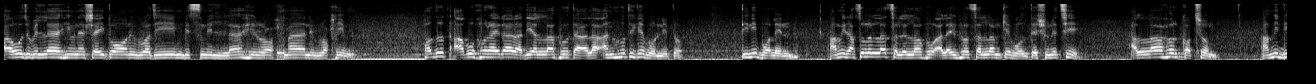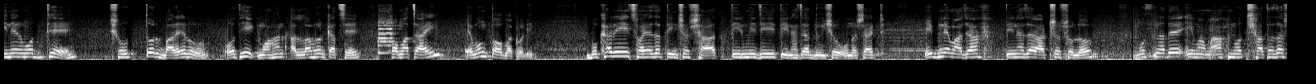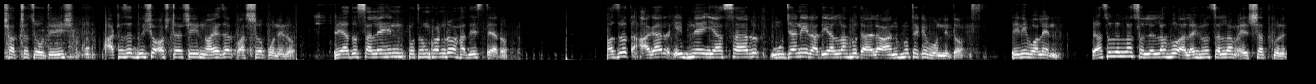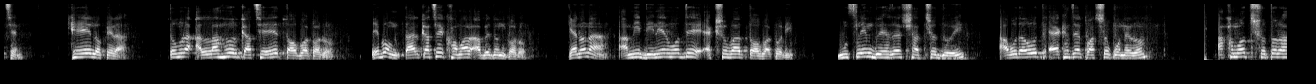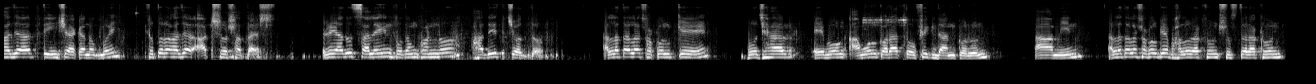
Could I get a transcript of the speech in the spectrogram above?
أعوذ بالله من الشيطان الرجيم بسم الله الرحمن الرحيم হজরত আবু হরাইরা রাদিয়াল্লাহু তাআলা আনহু থেকে বর্ণিত তিনি বলেন আমি রাসূলুল্লাহ সাল্লাল্লাহু আলাইহি ওয়াসাল্লামকে বলতে শুনেছি আল্লাহর কসম আমি দিনের মধ্যে সত্তর বারেরও অধিক মহান আল্লাহর কাছে ক্ষমা চাই এবং তওবা করি বুখারি ছয় হাজার তিনশো সাত, তিরমিজি তিন হাজার দুইশো উনষাট, ইবনে মাজা তিন হাজার আটশো ষোলো, মুসনাদে ইমাম আহমদ সাত হাজার সাতশো চৌত্রিশ আট হাজার দুইশো অষ্টাশি নয় হাজার পাঁচশো পনেরো। রিয়াদুস সালেহিন প্রথম খণ্ড, হাদিস তেরো। হজরত আগার ইবনে ইয়াসার মুজানি রাদি আল্লাহ তাআলা আনহু থেকে বর্ণিত। তিনি বলেন রাসূলুল্লাহ সাল্লাল্লাহু আলাইহি এরশাদ করেছেন, হে লোকেরা, তোমরা আল্লাহর কাছে তবা করো এবং তার কাছে ক্ষমার আবেদন করো। কেননা আমি দিনের মধ্যে একশো বার তওবা করি। মুসলিম দুই হাজার সাতশো দুই, আবু দাউদ এক হাজার পাঁচশো পনেরো, আহমদ সতেরো হাজার তিনশো একানব্বই, সতেরো হাজার আটশো সাতাশ। রিয়াদুস সালেহীন প্রথম খণ্ড, হাদিস চোদ্দ। আল্লাহ তাআলা সকলকে বোঝার এবং আমল করার তৌফিক দান করুন। আমিন। আল্লাহ তাআলা সকলকে ভালো রাখুন, সুস্থ রাখুন।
